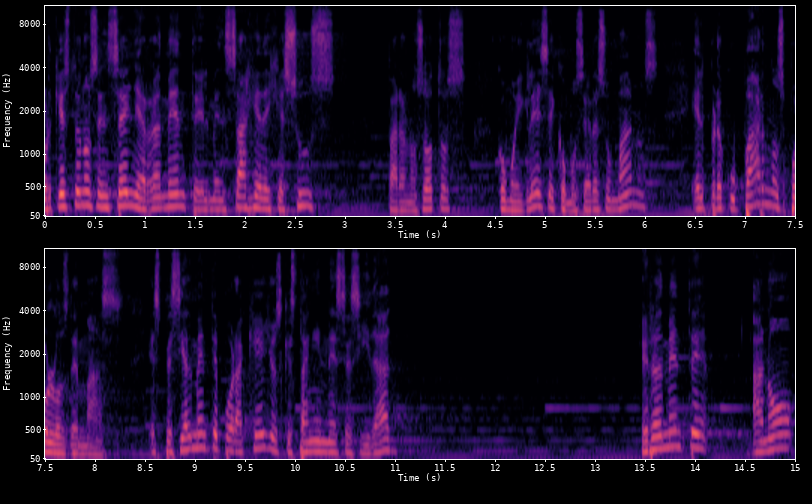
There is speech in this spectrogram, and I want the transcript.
Porque esto nos enseña realmente el mensaje de Jesús para nosotros como iglesia y como seres humanos. El preocuparnos por los demás, especialmente por aquellos que están en necesidad. Y realmente a no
